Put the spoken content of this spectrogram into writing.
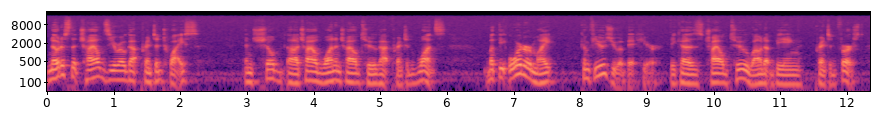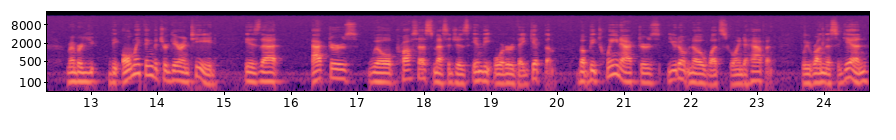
notice that child 0 got printed twice and child, uh, child 1 and child 2 got printed once. But the order might confuse you a bit here because child 2 wound up being printed first. Remember, you, the only thing that you're guaranteed is that actors will process messages in the order they get them. But between actors, you don't know what's going to happen. If we run this again,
